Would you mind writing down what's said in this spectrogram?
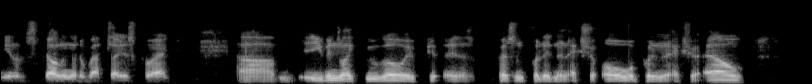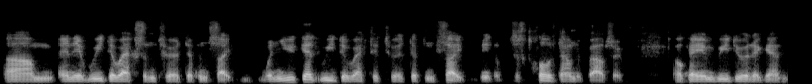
you know, the spelling of the website is correct. Um, even like Google, if, if a person put in an extra O or put in an extra L, um, and it redirects them to a different site. When you get redirected to a different site, you know, just close down the browser, okay, and redo it again.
